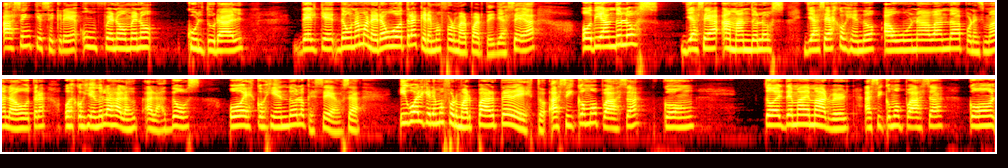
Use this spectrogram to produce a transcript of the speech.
hacen que se cree un fenómeno cultural del que de una manera u otra queremos formar parte, ya sea odiándolos, ya sea amándolos, ya sea escogiendo a una banda por encima de la otra, o escogiéndolas a las, a las dos, o escogiendo lo que sea. O sea, igual queremos formar parte de esto, así como pasa con todo el tema de Marvel, así como pasa con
